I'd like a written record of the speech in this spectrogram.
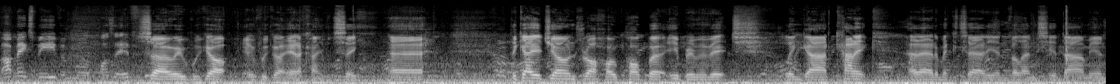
That makes me even more positive. So if we got if we got here, I can't even see. Uh, De Gea Jones, Rojo, Pogba, Ibrahimovic, Lingard, Carrick, Herrera, Mkhitaryan, Valencia, Darmian.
